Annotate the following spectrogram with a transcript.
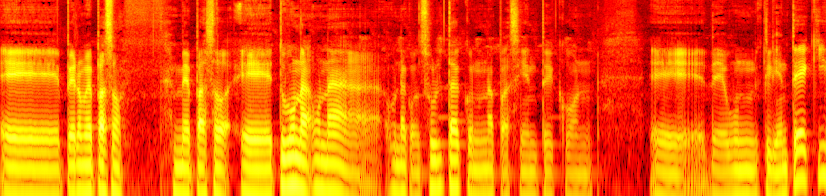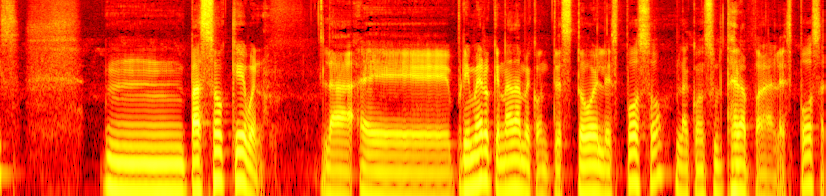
Eh, pero me pasó, me pasó. Eh, tuve una, una, una, consulta con una paciente con, eh, de un cliente X. Mm, pasó que, bueno, la, primero que nada me contestó el esposo, la consulta era para la esposa.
